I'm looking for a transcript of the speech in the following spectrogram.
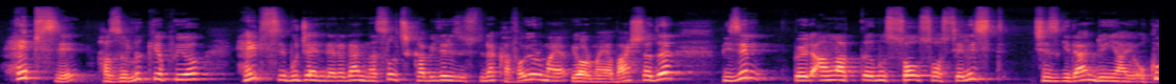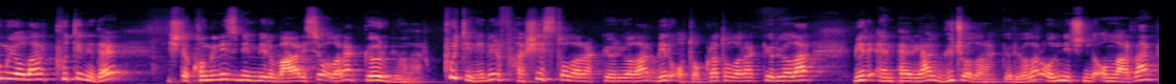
Hepsi hazırlık yapıyor. Hepsi bu cendereden nasıl çıkabiliriz üstüne kafa yormaya, yormaya başladı. Bizim böyle anlattığımız sol sosyalist çizgiden dünyayı okumuyorlar. Putin'i de işte komünizmin bir varisi olarak görmüyorlar. Putin'i bir faşist olarak görüyorlar, bir otokrat olarak görüyorlar, bir emperyal güç olarak görüyorlar. Onun için de onlardan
